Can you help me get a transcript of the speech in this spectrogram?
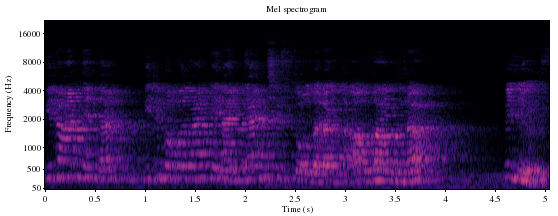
bir anneden, biri babadan gelen gen çifti olarak da adlandırabiliyoruz.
